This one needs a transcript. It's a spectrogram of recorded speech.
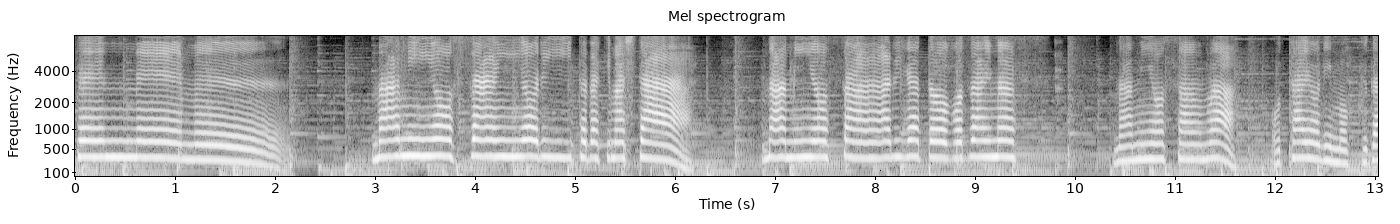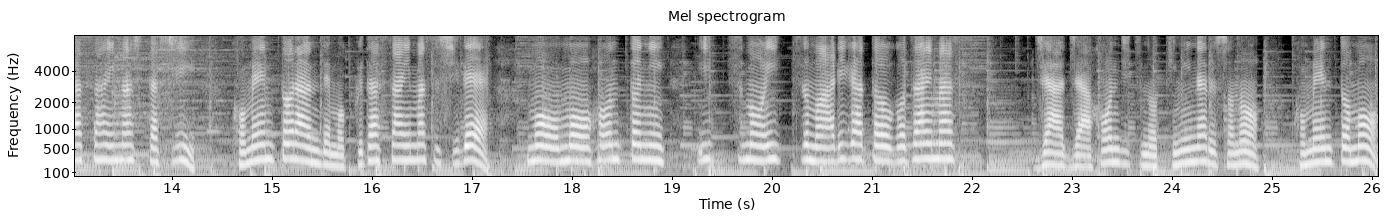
ペンネーム。ナミオさんよりいただきました。ナミオさんありがとうございます。ナミオさんはお便りもくださいましたしコメント欄でもくださいますしでもうもう本当にいつもいつもありがとうございます。じゃあじゃあ本日の気になるそのコメントも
